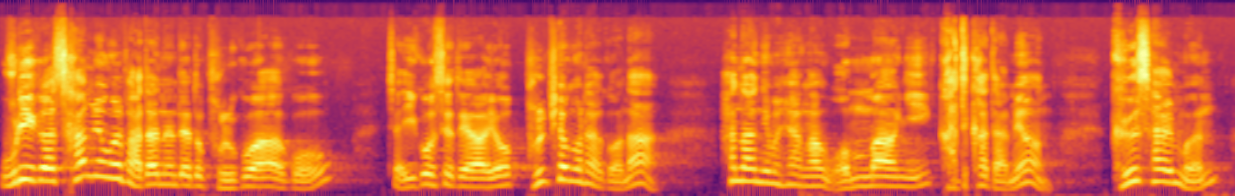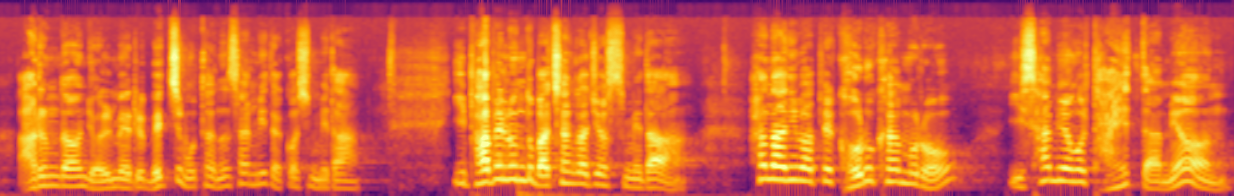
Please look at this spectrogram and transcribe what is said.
우리가 사명을 받았는데도 불구하고 자, 이것에 대하여 불평을 하거나 하나님을 향한 원망이 가득하다면 그 삶은 아름다운 열매를 맺지 못하는 삶이 될 것입니다. 이 바벨론도 마찬가지였습니다. 하나님 앞에 거룩함으로 이 사명을 다했다면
